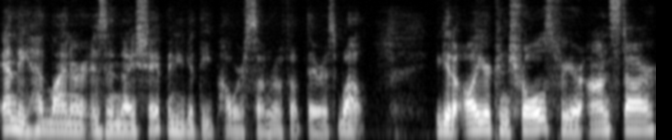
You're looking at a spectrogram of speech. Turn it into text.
And the headliner is in nice shape and you get the power sunroof up there as well. You get all your controls for your OnStar,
